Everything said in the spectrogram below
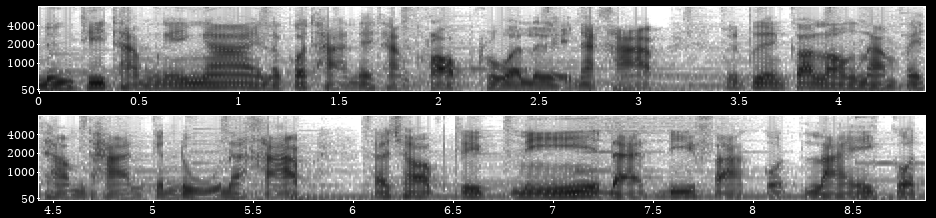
หนึ่งที่ทำง่าย ๆ แล้วก็ทานได้ทั้งครอบครัวเลยนะครับ เพื่อนๆก็ลองนำไปทำทานกันดูนะครับ ถ้าชอบคลิปนี้ด a ดดี้ฝากกดไลค์ กด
